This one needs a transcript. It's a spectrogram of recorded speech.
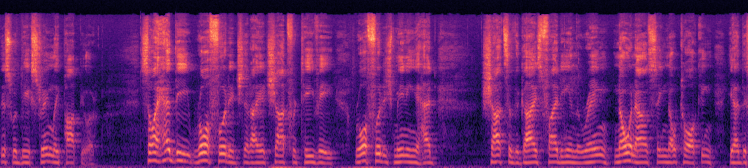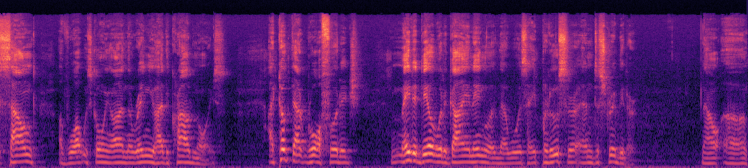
this would be extremely popular. So I had the raw footage that I had shot for TV. Raw footage meaning you had shots of the guys fighting in the ring, no announcing, no talking. You had the sound of what was going on in the ring, you had the crowd noise. I took that raw footage, made a deal with a guy in England that was a producer and distributor. Now, uh,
